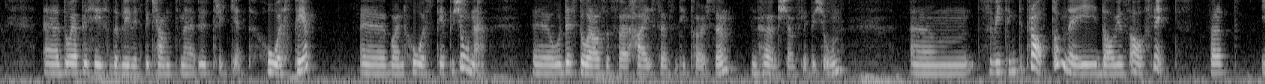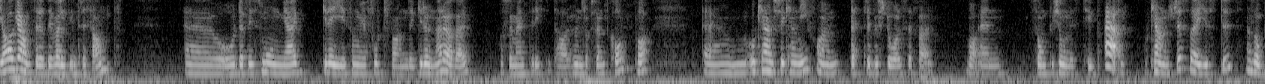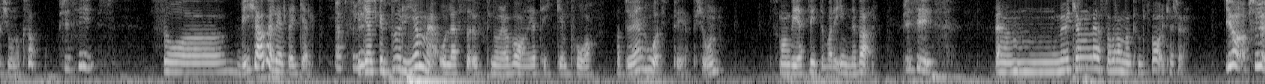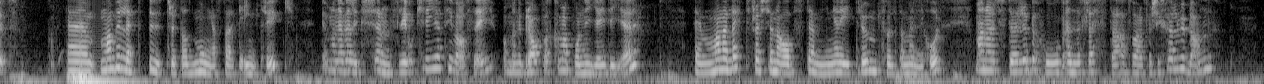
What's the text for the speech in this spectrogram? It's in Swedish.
Eh, Då jag precis hade blivit bekant med uttrycket HSP. Vad en HSP-person är. Och det står alltså för High Sensitive Person, en högkänslig person. Ehm, Så vi tänkte prata om det i dagens avsnitt. För att jag anser att det är väldigt intressant. Eh, Och det finns många grejer som jag fortfarande grunnar över och som jag inte riktigt har 100% koll på. Ehm, Och kanske kan ni få en bättre förståelse för vad en sån personlighetstyp är. Och kanske så är just du en sån person också. Precis. Så vi kör väl helt enkelt. Absolut. Vi kanske ska börja med att läsa upp några vanliga tecken på att du är en HSP-person. Så man vet lite vad det innebär. Precis. Ehm, men vi kan läsa varannan punkt var kanske. Ja, absolut. Ehm, man blir lätt uttröttad av många starka intryck. Man är väldigt känslig och kreativ av sig och man är bra på att komma på nya idéer. Ehm, man har lätt för att känna av stämningar i ett rum fullt av människor. Man har ett större behov än de flesta att vara för sig själv ibland.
